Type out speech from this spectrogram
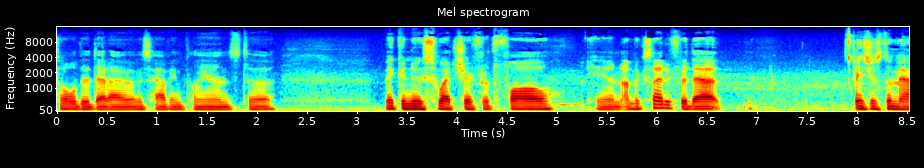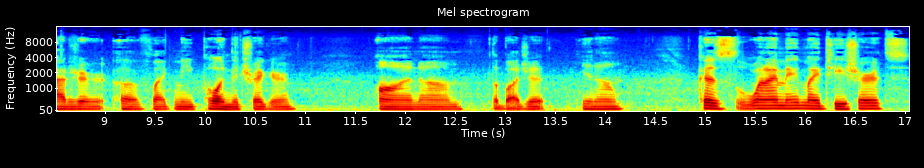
told her that I was having plans to make a new sweatshirt for the fall, and I'm excited for that. It's just a matter of like me pulling the trigger on um, the budget, you know? Because when I made my t shirts,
